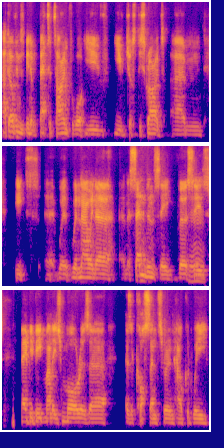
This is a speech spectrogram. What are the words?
I don't think there's been a better time for what you've you've just described. Um, it's uh, we're, we're now in a an ascendancy versus mm. maybe being managed more as a as a cost center and how could we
